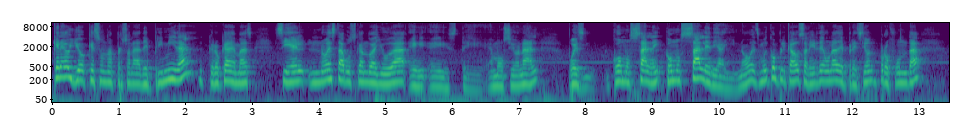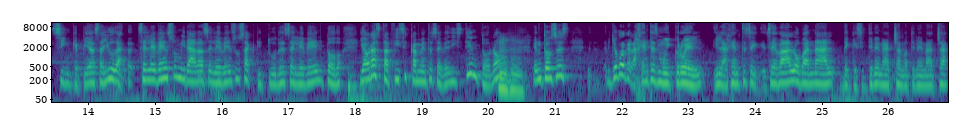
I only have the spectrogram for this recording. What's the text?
creo yo que es una persona deprimida, creo que además si él no está buscando ayuda eh, este, emocional, pues cómo sale, cómo sale de ahí, ¿no? Es muy complicado salir de una depresión profunda sin que pidas ayuda. Se le ve en su mirada, se le ve en sus actitudes, se le ve en todo. Y ahora hasta físicamente se ve distinto, ¿no? Entonces, yo creo que la gente es muy cruel y la gente se, se va a lo banal de que si tienen hacha, no tienen hacha.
